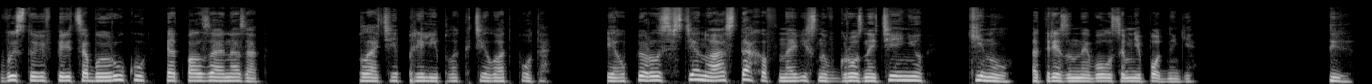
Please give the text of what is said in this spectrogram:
выставив перед собой руку и отползая назад. Платье прилипло к телу от пота. Я уперлась в стену, а Астахов, нависнув грозной тенью, кинул отрезанные волосы мне под ноги. «Ты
